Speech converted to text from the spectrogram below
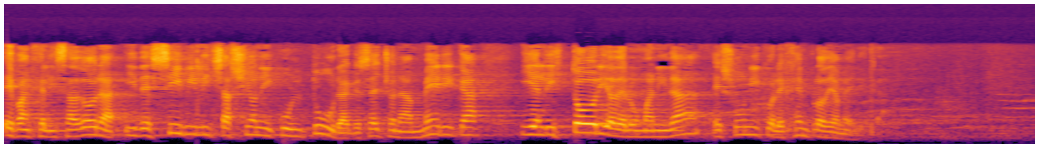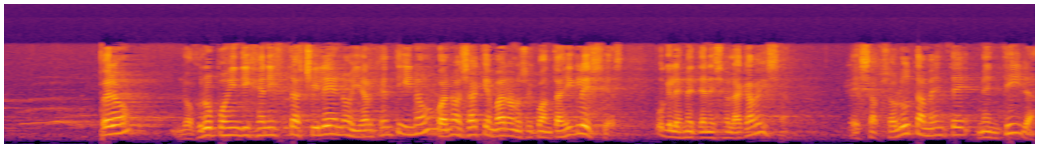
evangelizadora y de civilización y cultura que se ha hecho en América y en la historia de la humanidad es único el ejemplo de América. Pero los grupos indigenistas chilenos y argentinos, bueno, allá quemaron no sé cuántas iglesias, porque les meten eso en la cabeza. Es absolutamente mentira,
